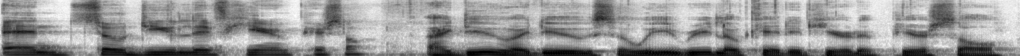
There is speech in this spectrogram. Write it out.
and so, do you live here in Pearsall? I do, I do. So we relocated here to Pearsall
